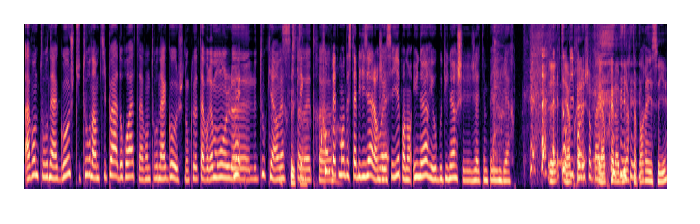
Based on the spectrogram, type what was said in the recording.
avant de tourner à gauche, tu tournes un petit peu à droite avant de tourner à gauche. Donc là, tu as vraiment le, Ouais. le tout qui est inversé. C'est Ça doit être. euh, Complètement déstabilisé. Alors, j'ai essayé pendant une heure et au bout d'une heure, j'ai j'ai été me payer une bière. Et, Tant et pis pour après, le champagne. et après la bière, t'as pas réessayé?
